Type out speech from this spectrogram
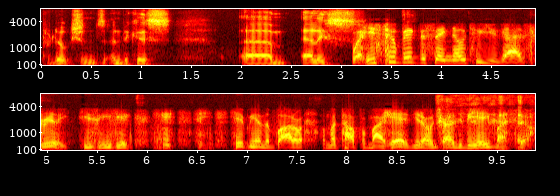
productions, and because um, Ellis, Well, he's too big to say no to you guys. Really, he's he, he hit me on the bottom on the top of my head. You know, trying to behave myself.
